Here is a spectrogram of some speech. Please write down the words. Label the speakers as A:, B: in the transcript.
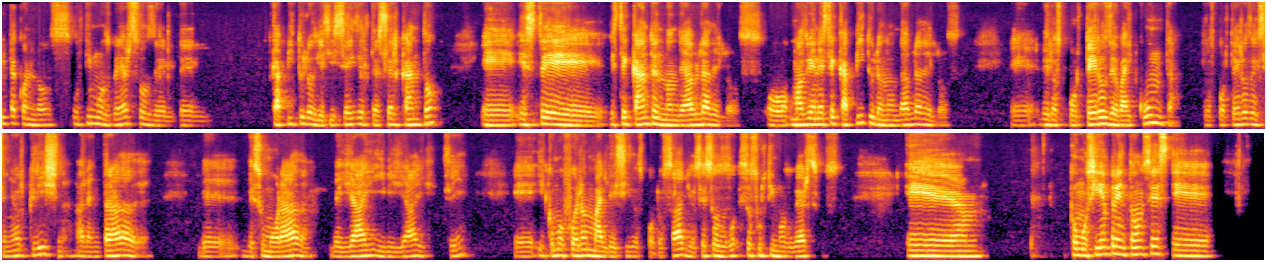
A: ahorita con los últimos versos del, capítulo 16 del tercer canto, eh, este, este canto en donde habla de los, o más bien este capítulo en donde habla de los, eh, de los porteros de Vaikunta, los porteros del Señor Krishna a la entrada de, de, su morada, de Yai y Vijay, ¿sí? Eh, y cómo fueron maldecidos por los sabios, esos, esos últimos versos. Como siempre, entonces,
